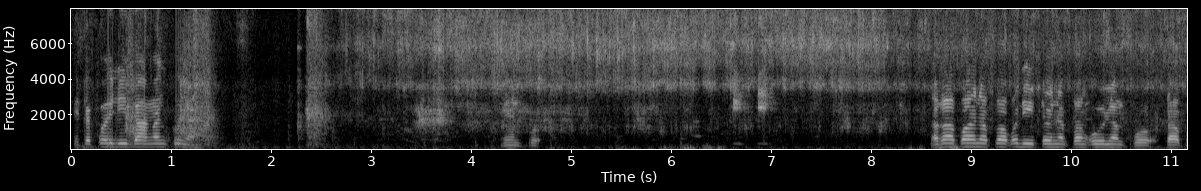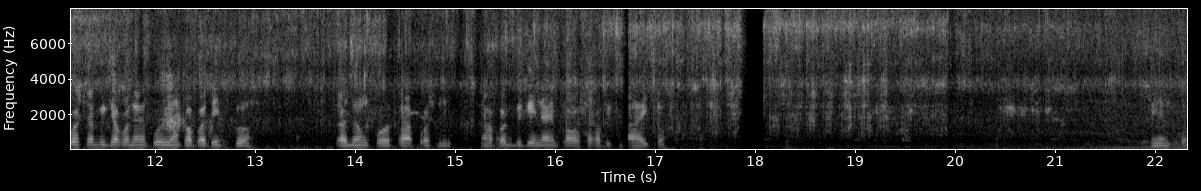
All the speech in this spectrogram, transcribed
Ito po yung libangan ko na. Yan po. Nakapahanap po ako dito ng pangulam po. Tapos nabigyan ko na po yung kapatid ko. Talong po. Tapos nakapagbigay na rin po ako sa kapitbahay ko. Ayan po.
